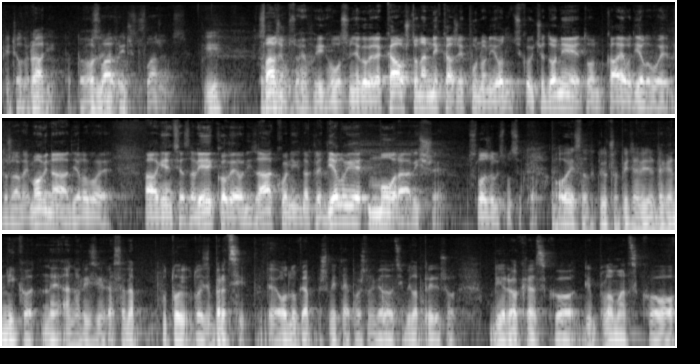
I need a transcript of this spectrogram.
priča, ali radi. To, to je ozbiljna priča. slažemo se. I? Slažemo se, evo, i ovo su njegove, re- kao što nam ne kaže puno ni odluci koju će donijeti, on, kao evo, djelovo je državna imovina, djelovo je agencija za lijekove, oni zakoni, dakle, djeluje, mora više. Složili smo se to. Ovo je sad ključno pitanje, vidim da ga niko ne analizira. Sada u toj, u toj zbrci, da je odluka Šmita je poštovani gledalci bila prilično birokratsko, diplomatsko,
